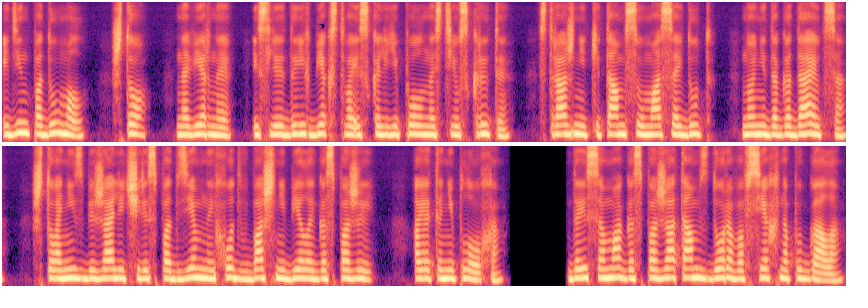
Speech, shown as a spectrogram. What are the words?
Эдин подумал, что, наверное, и следы их бегства из кольи полностью скрыты, стражники там с ума сойдут, но не догадаются, что они сбежали через подземный ход в башне Белой Госпожи, а это неплохо. Да и сама госпожа там здорово всех напугала.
